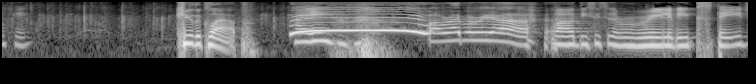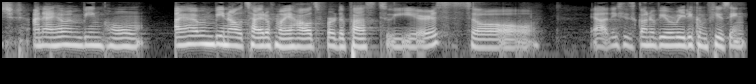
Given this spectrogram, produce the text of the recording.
Okay. Cue the clap. Hi. Woo! All right, Maria. Wow, this is a really big stage, and I haven't been home. I haven't been outside of my house for the past two years, so yeah, this is going to be really confusing.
